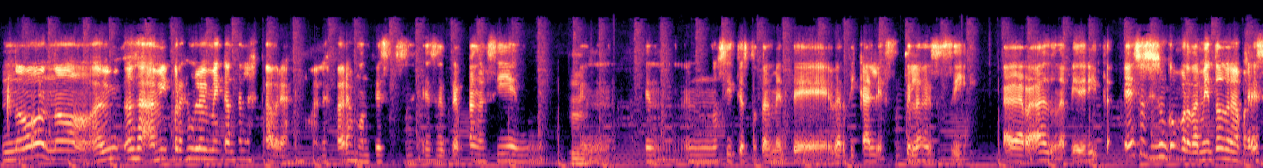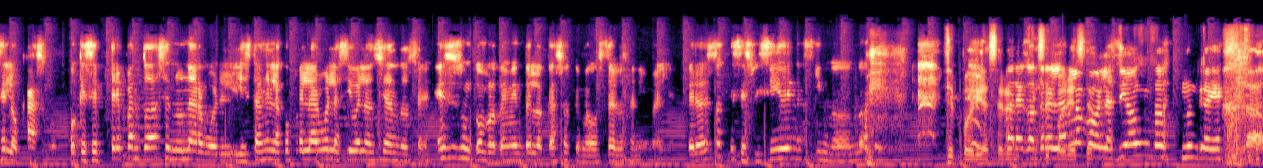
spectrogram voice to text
no, no, a mí, o sea, a mí, por ejemplo, a mí me encantan las cabras, ¿no? Las cabras monteses, que se trepan así en, Mm. en, en- en unos sitios totalmente verticales, tú las ves así, agarradas de una piedrita. Eso sí es un comportamiento que me parece locazo, o que se trepan todas en un árbol y están en la copa del árbol así balanceándose. Eso es un comportamiento locazo que me gusta de los animales. Pero estos que se suiciden así, no, no. Ese podría ser, Para controlar la ser- población, no, nunca había escuchado.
